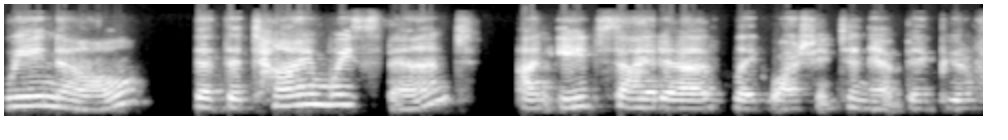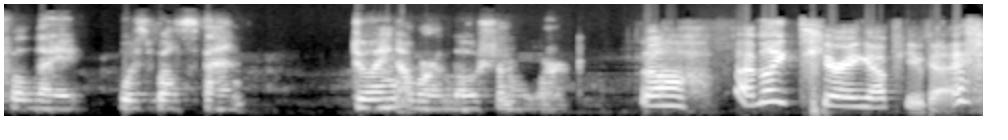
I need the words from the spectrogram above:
we know that the time we spent on each side of Lake Washington, that big, beautiful lake, was well spent doing our emotional work. Oh, I'm like tearing up, you guys.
